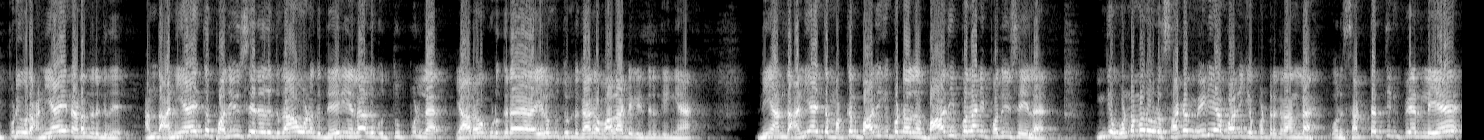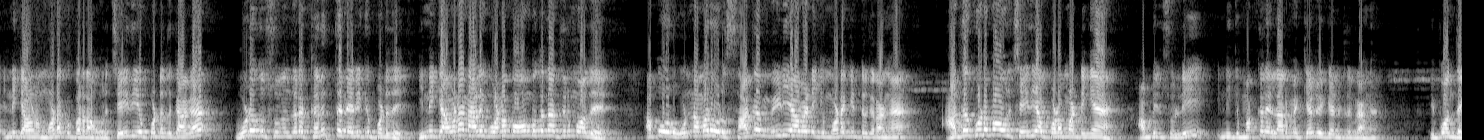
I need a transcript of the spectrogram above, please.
இப்படி ஒரு அநியாயம் நடந்திருக்குது. அந்த அநியாயத்தை பதிவு செய்யறதுக்கு தான் உனக்கு தைரியம் இல்லை அதுக்கு துப்பு இல்லை. யாரோ கொடுக்குற எலும்பு துண்டுக்காக வாலாட்டிக்கிட்டு இருக்கீங்க. நீ அந்த அநியாயத்தை மக்கள் பாதிக்கப்பட்ட பாதிப்பை தான் நீ பதிவு செய்யல. இங்க உன்ன மாதிரி ஒரு சக மீடியா பாதிக்கப்பட்டிருக்கிறான்ல. ஒரு சட்டத்தின் பேர்லயே இன்னைக்கு அவனை முடக்கப்படுறான். ஒரு செய்தியை போட்டதுக்காக ஊடக சுதந்திர கருத்தை நெறிக்கப்படுது இன்னைக்கு அவனா நாளைக்கு உனக்கு அவன் தான் திரும்புவது அப்போ ஒரு உன்ன மாதிரி ஒரு சக மீடியாவை இன்னைக்கு முடக்கிட்டு இருக்கிறாங்க. அதை கூடமா ஒரு செய்தியாக போட மாட்டீங்க? அப்படின்னு சொல்லி இன்னைக்கு மக்கள் எல்லாருமே கேள்வி கேட்டுட்டு இருக்காங்க இப்போ இந்த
